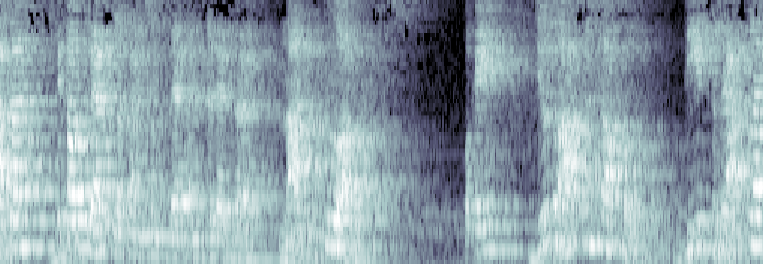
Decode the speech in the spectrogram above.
organs without vascular connections they are considered as uh, not true organs. Okay, due to absence of uh, these vascular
